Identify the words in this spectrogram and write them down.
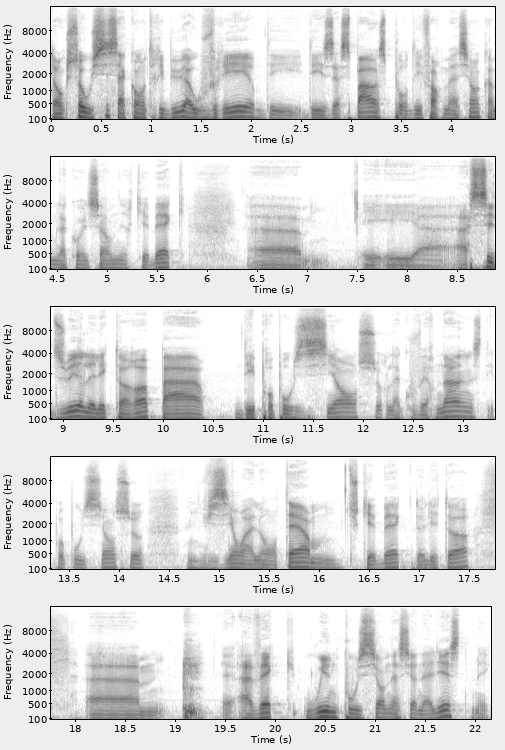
Donc ça aussi, ça contribue à ouvrir des, espaces pour des formations comme la Coalition Avenir Québec et, à séduire l'électorat par des propositions sur la gouvernance, des propositions sur une vision à long terme du Québec, de l'État, euh, avec, oui, une position nationaliste, mais,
